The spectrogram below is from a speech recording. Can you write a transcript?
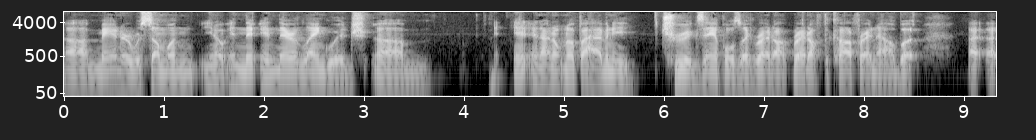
uh, manner with someone, you know, in the in their language. Um, and, and, I don't know if I have any true examples like right off right off the cuff right now, but I, I,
